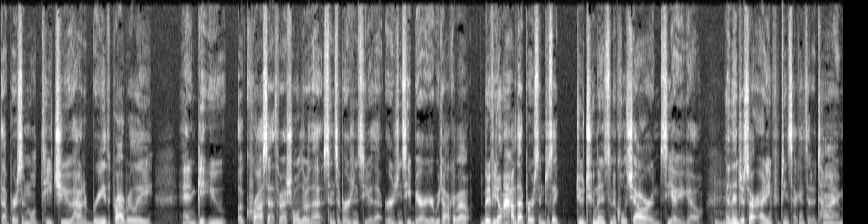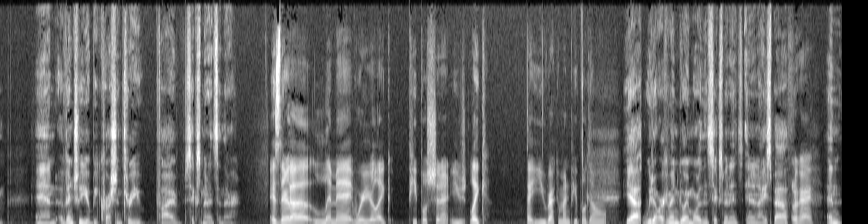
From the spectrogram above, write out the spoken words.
that person will teach you how to breathe properly and get you across that threshold or that sense of urgency or that urgency barrier we talk about. But if you don't have that person, just like do two minutes in a cold shower and see how you go, mm-hmm. and then just start adding 15 seconds at a time, and eventually you'll be crushing three, five, six minutes in there. Is there a limit where you're like people shouldn't use like that you recommend people don't? Yeah, we don't recommend going more than six minutes in an ice bath. Okay. And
